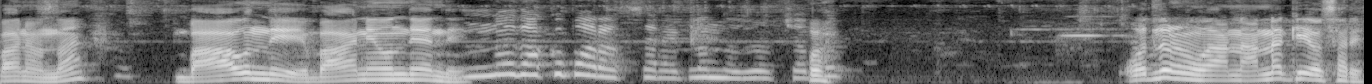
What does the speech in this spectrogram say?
బాగానే ఉందా? బాగుంది బాగానే ఉంది అంది. నువ్వు దక్కుపోరు ఒకసారి ఎట్లుందో చూడు చెప్పు. వద్దు నువ్వు అన్న అన్నకి ఒకసారి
